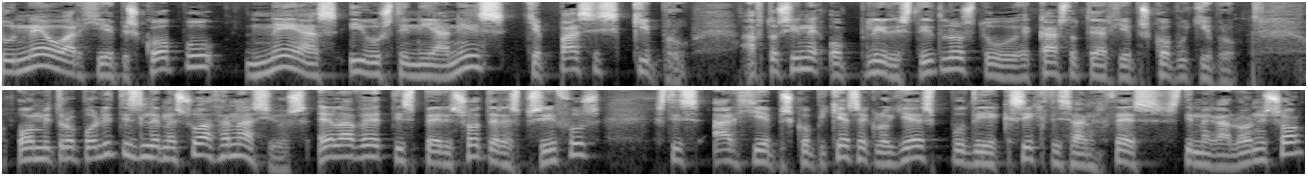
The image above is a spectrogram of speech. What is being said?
του νέου Αρχιεπισκόπου Νέας Ιουστινιανής και Πάσης Κύπρου. Αυτός είναι ο πλήρης τίτλος του εκάστοτε Αρχιεπισκόπου Κύπρου. Ο Μητροπολίτης Λεμεσού Αθανάσιος έλαβε τις περισσότερες ψήφους στις αρχιεπισκοπικές εκλογές που διεξήχθησαν χθες στη Μεγαλόνισο,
